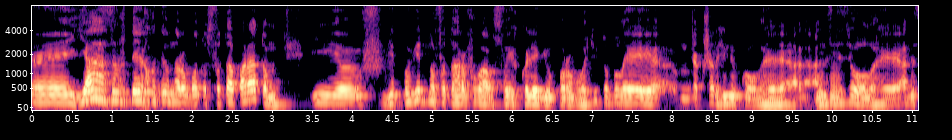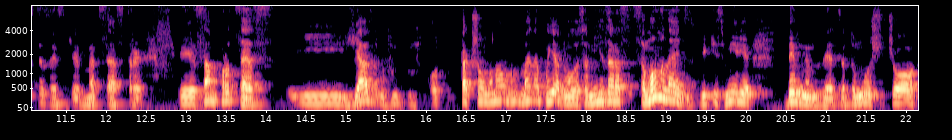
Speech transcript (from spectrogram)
е, я завжди ходив на роботу з фотоапаратом і е, відповідно фотографував своїх колегів по роботі. То були акушер-гінекологи, анестезіологи, анестезистки, медсестри, і сам процес. І я от так, що воно в мене поєднувалося. Мені зараз самому навіть в якійсь мірі дивним здається, тому що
